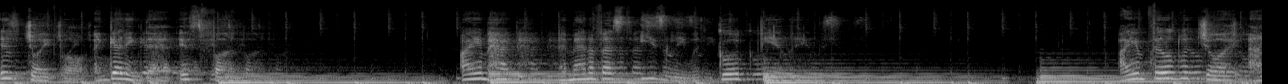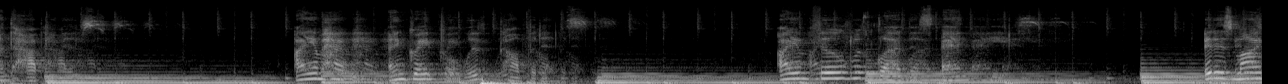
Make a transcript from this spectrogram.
is joyful and getting there is fun. I am happy and manifest easily with good feelings. I am filled with joy and happiness. I am happy and grateful with confidence. I am filled with gladness and peace. It is my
